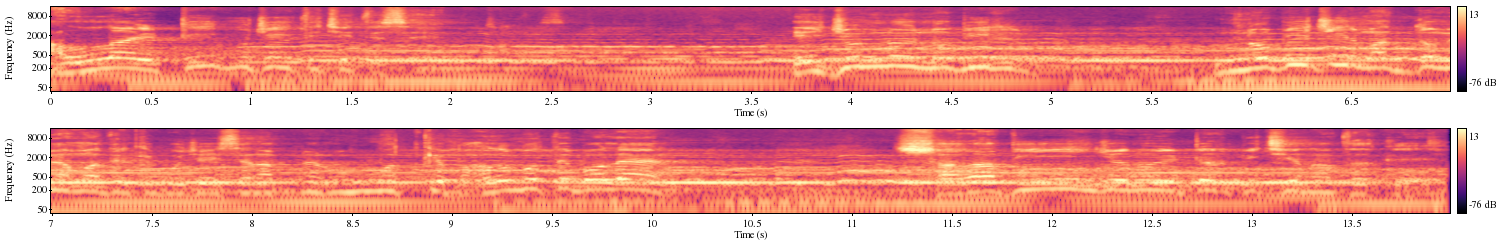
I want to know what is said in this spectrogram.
আল্লাহ এটাই বুঝাইতে চাইতেছে। এই জন্যই নবীর, নবীজির মাধ্যমে আমাদেরকে বুঝাইছেন, আপনার উম্মতকে ভালো মতে বলেন, সারাদিন যেন এটার পিছিয়ে না থাকে।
